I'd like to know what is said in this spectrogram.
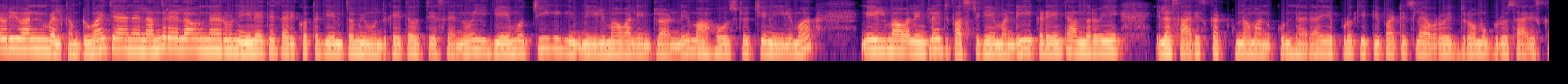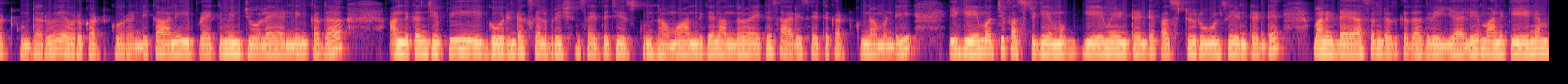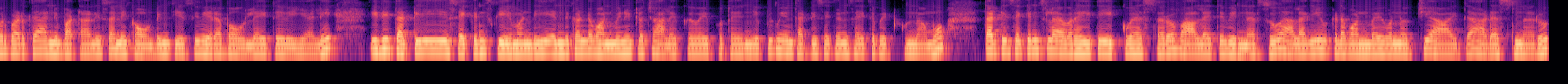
Everyone welcome to my channel అందరూ ఎలా ఉన్నారు? నేనైతే సరికొత్త గేమ్తో మీ ముందుకైతే వచ్చేసాను. ఈ గేమ్ వచ్చి నీలిమ వాళ్ళ ఇంట్లో అండి. మా హోస్ట్ వచ్చి నీలిమ. నీలిమ వాళ్ళ ఇంట్లో ఇది ఫస్ట్ గేమ్ అండి. ఇక్కడ ఏంటి అందరివి ఇలా శారీస్ కట్టుకున్నాం అనుకుంటున్నారా? ఎప్పుడు కిట్టి పార్టీస్లో ఎవరో ఇద్దరు ముగ్గురు శారీస్ కట్టుకుంటారు ఎవరో కట్టుకోరండి. కానీ ఇప్పుడైతే మేము జూలై ఎండింగ్ కదా అందుకని చెప్పి గోరింటాక్ సెలబ్రేషన్స్ అయితే చేసుకుంటున్నాము. అందుకని అందరం అయితే శారీస్ అయితే కట్టుకున్నామండి. ఈ గేమ్ వచ్చి ఫస్ట్ గేమ్ గేమ్ ఏంటంటే ఫస్ట్ రూల్స్ ఏంటంటే మనకి డయాస్ ఉంటుంది కదా అది వెయ్యాలి. మనకి ఏ నెంబర్ పడితే అన్ని బఠానీస్ అని కౌంటింగ్ చేసి వేరే బౌల్లో అయితే వేయాలి ఇది థర్టీ సెకండ్స్ గేమ్ అండి. ఎందుకంటే వన్ మినిట్లో చాలా ఎక్కువ అయిపోతాయని చెప్పి మేము థర్టీ సెకండ్స్ అయితే పెట్టుకున్నాము. థర్టీ సెకండ్స్ సెకండ్స్లో ఎవరైతే ఎక్కువ వేస్తారో వాళ్ళైతే విన్నర్స్. అలాగే ఇక్కడ వన్ బై వన్ వచ్చి అయితే ఆడేస్తున్నారు.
